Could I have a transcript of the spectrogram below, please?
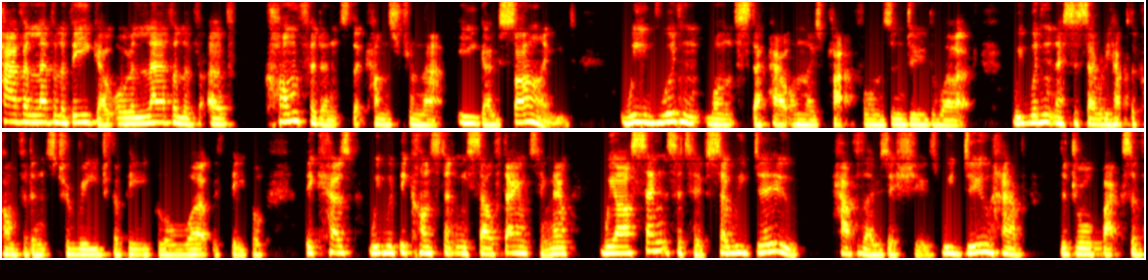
have a level of ego or a level of, of confidence that comes from that ego side, we wouldn't want to step out on those platforms and do the work. We wouldn't necessarily have the confidence to read for people or work with people because we would be constantly self doubting. Now, we are sensitive, so we do have those issues. We do have the drawbacks of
